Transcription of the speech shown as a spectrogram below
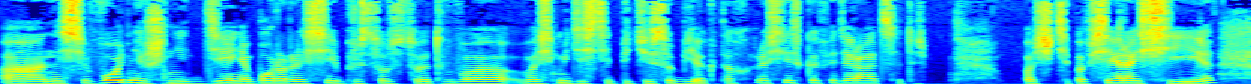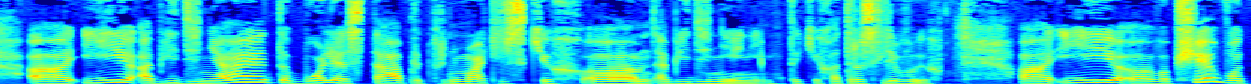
А на сегодняшний день опора России присутствует в 85 субъектах Российской Федерации, то есть почти по всей России а, и объединяет более 100 предпринимательских а, объединений, таких отраслевых. А, и вообще вот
